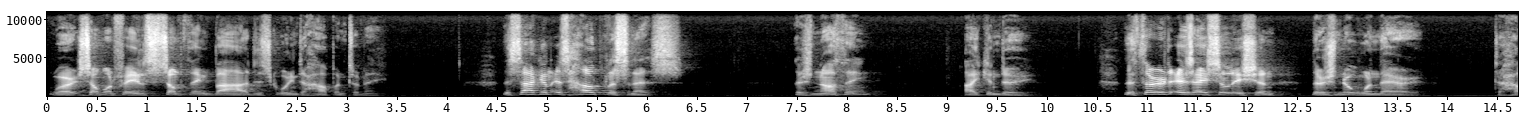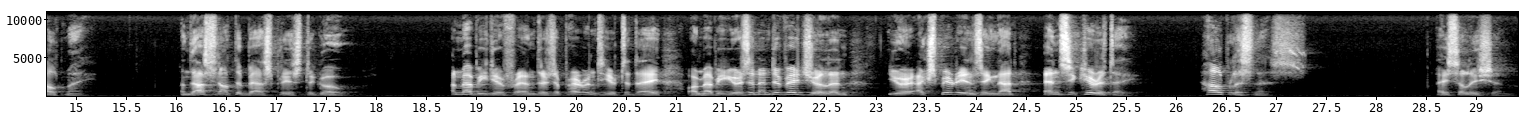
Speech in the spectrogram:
Where someone feels something bad is going to happen to me. The second is helplessness. There's nothing I can do. The third is isolation. There's no one there to help me. And that's not the best place to go. And maybe, dear friend, there's a parent here today, or maybe you're an individual and you're experiencing that insecurity, helplessness, isolation.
